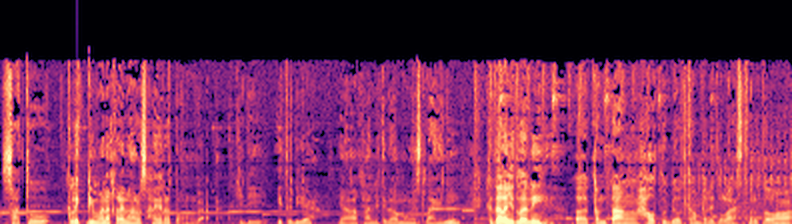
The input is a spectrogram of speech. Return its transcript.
satu klik di mana kalian harus hire atau enggak jadi itu dia yang akan kita omongin setelah ini. Kita lanjut lagi nih uh, tentang how to build company to last terutama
